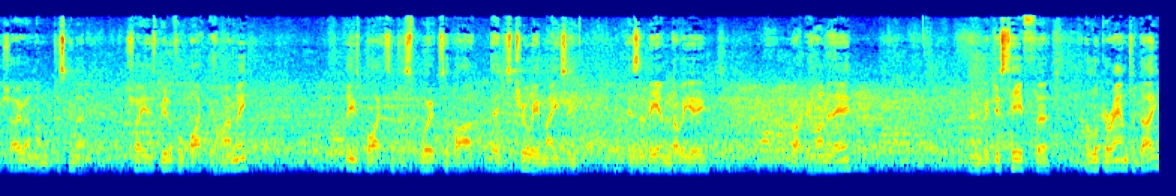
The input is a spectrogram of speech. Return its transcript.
Bike show and I'm just going to show you this beautiful bike behind me. These bikes are just works of art. They're just truly amazing. There's the BMW right behind me there. And we're just here for a look around today.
